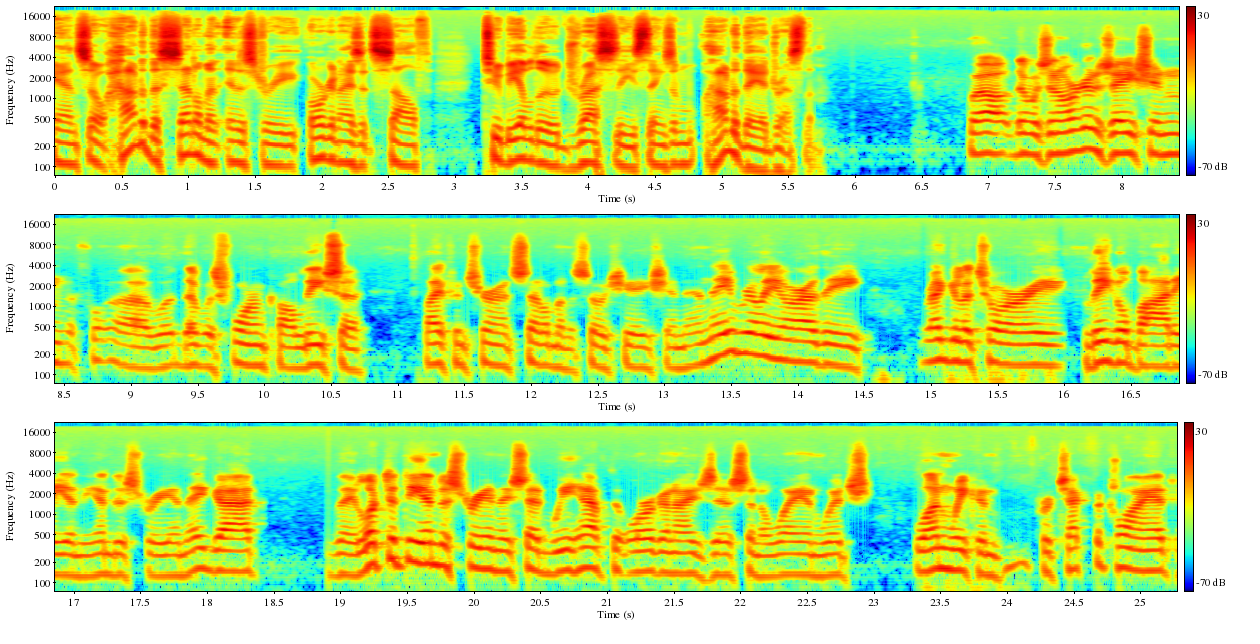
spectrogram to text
And so how did the settlement industry organize itself to be able to address these things and how did they address them? Well, there was an organization uh, that was formed called LISA, Life Insurance Settlement Association, and they really are the regulatory legal body in the industry and they got they looked at the industry and they said, we have to organize this in a way in which, one, we can protect the client,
